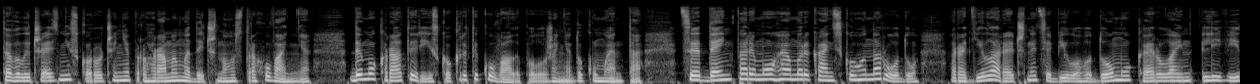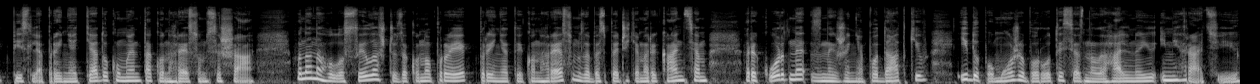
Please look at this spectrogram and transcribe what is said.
та величезні скорочення програми медичного страхування. Демократи різко критикували положення документа. Це день перемоги американського народу, раділа речниця Білого Дому Керолайн Лівіт після прийняття документа Конгресом США. Вона наголосила, що законопроект, прийнятий Конгресом, забезпечить американцям рекордне зниження податків і допоможе боротися з нелегальною імміграцією.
